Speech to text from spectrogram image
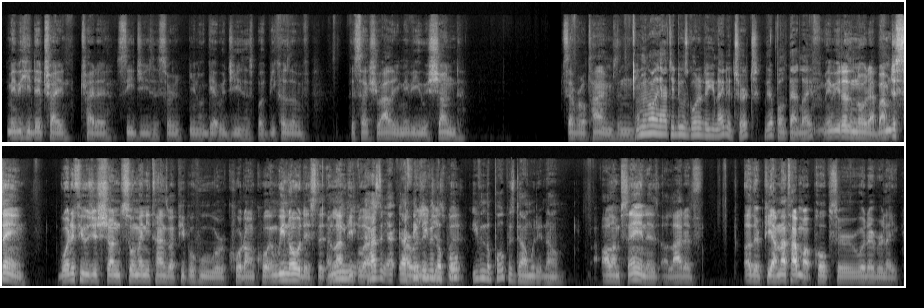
Maybe he did try try to see Jesus or you know get with Jesus, but because of his sexuality, maybe he was shunned several times, and I mean, all he had to do was go to the United Church. They're about that life. maybe he doesn't know that. But I'm just saying, what if he was just shunned so many times by people who were quote unquote, and we know this that a I lot of people are. I, I think even the Pope, even the Pope is down with it now. all I'm saying is a lot of other people. I'm not talking about popes or whatever, like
